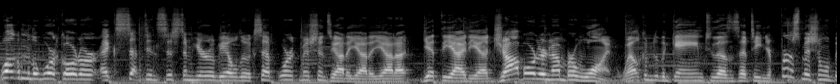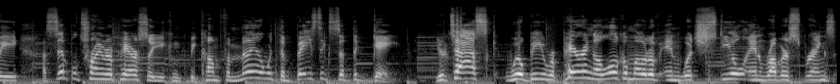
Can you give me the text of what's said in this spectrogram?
Welcome to the work order acceptance system. Here we'll be able to accept work missions, yada, yada, yada. Get the idea. Job order number one. Welcome to the game 2017. Your first mission will be a simple train repair so you can become familiar with the basics of the game. Your task will be repairing a locomotive in which steel and rubber springs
